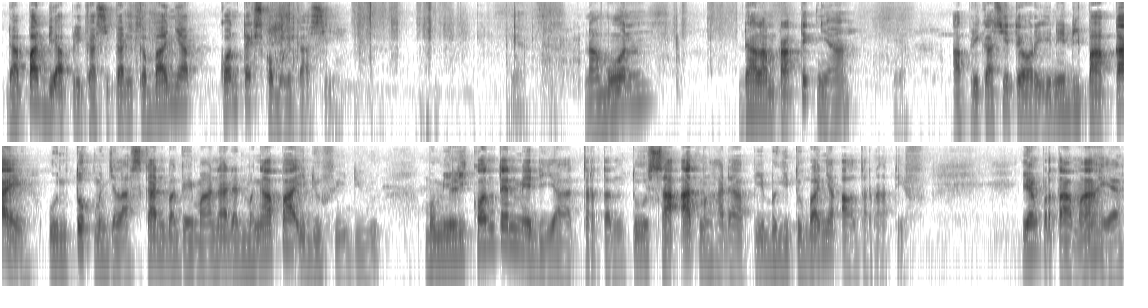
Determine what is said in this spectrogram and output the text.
dapat diaplikasikan ke banyak konteks komunikasi. Ya. Namun dalam praktiknya ya, aplikasi teori ini dipakai untuk menjelaskan bagaimana dan mengapa individu memilih konten media tertentu saat menghadapi begitu banyak alternatif. Yang pertama ya,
